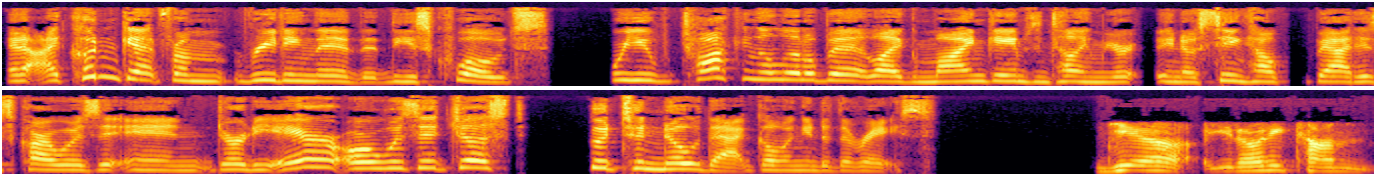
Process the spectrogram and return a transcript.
and I couldn't get from reading the, the, these quotes. Were you talking a little bit like mind games and telling him you're, you know, seeing how bad his car was in dirty air, or was it just good to know that going into the race? Yeah, you know, anytime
